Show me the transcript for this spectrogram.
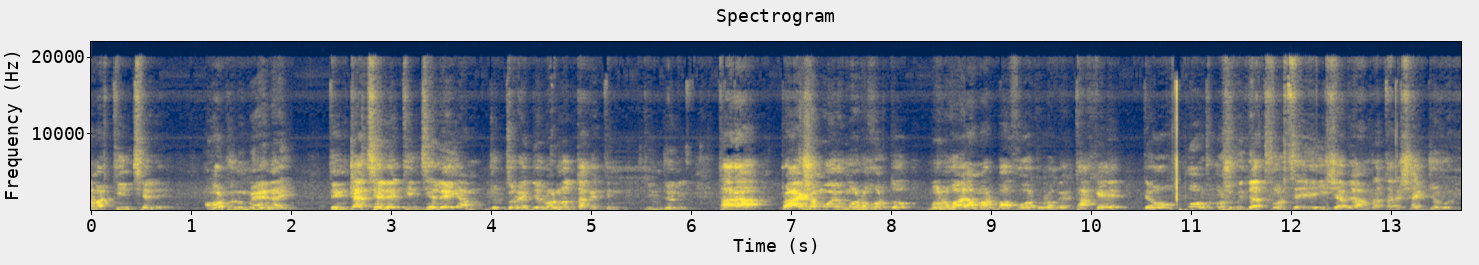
আমার তিন ছেলে, আমার কোনো মেয়ে নাই তিনটা ছেলে, তিন ছেলেই আম- যুক্তরাজ্যে লন্ডন থাকে, তিন তিনজনই। তারা প্রায় সময় মনে করতো, মনে হয় আমার বাপর লোকে থাকে, তো অসুবিধা পড়ছে, এই হিসাবে আমরা তারা সাহায্য করি।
